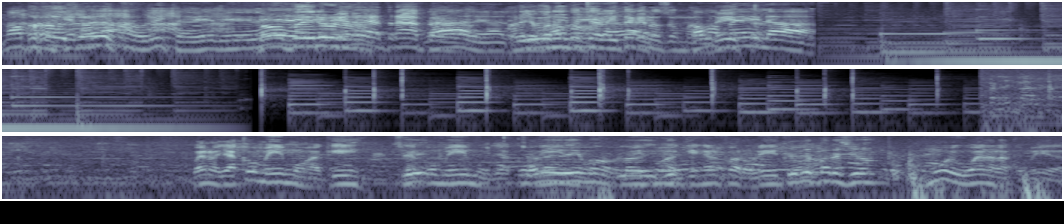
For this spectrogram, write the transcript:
No, pero que no era madurista. Viene, viene, Vamos a pedir Viene una. de atrás, pero Dale, yo viene conozco con- chavistas que no son Vamos a maduristas. Bueno, ya comimos aquí. Sí. Ya comimos, ya Ya comimos. le dimos, la- comimos ¿qué- aquí en el farolito. ¿Qué te pareció? Muy buena la comida.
